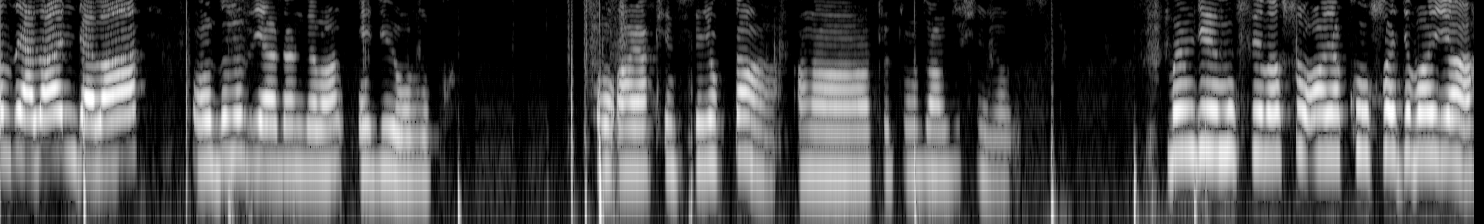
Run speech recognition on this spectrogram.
kaldığımız yerden devam. Olduğumuz yerden devam ediyoruz. O ayak kimse yok da ana kötü olacağını düşünüyoruz. Bence Mustafa şu ayak olsaydı var ya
